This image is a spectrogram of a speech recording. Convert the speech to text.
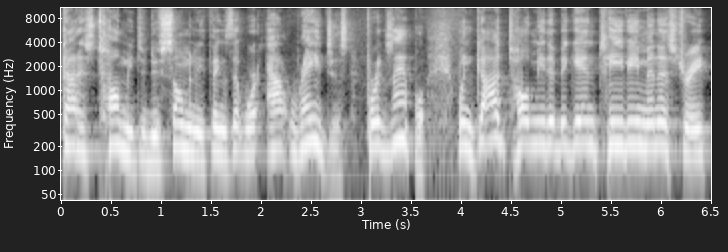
God has told me to do so many things that were outrageous. For example, when God told me to begin TV ministry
